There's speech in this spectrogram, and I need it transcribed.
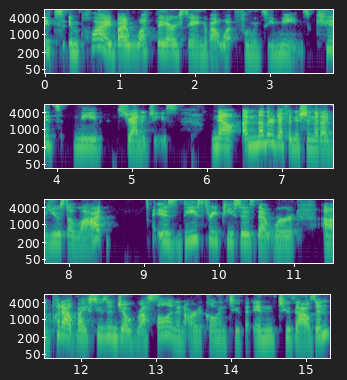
it's implied by what they are saying about what fluency means. Kids need strategies. Now, another definition that I've used a lot is these three pieces that were um, put out by Susan Jo Russell in an article in, two, in 2000.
